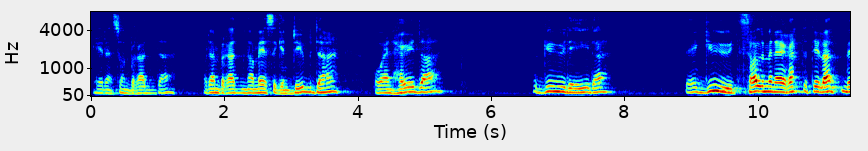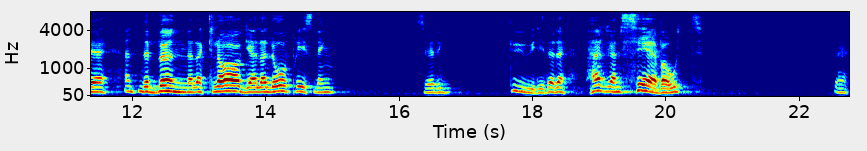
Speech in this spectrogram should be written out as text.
er det en sånn bredde. Og den bredden har med seg en dybde og en høyde. For Gud er i det. Det er Gud salmene er rettet til, enten det, enten det er bønn eller klage eller lovprisning. Så er det Gud i det. Det er Herren Sebaot. Det er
